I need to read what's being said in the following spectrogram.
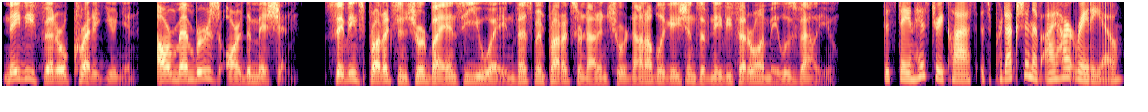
Navy Federal Credit Union. Our members are the mission. Savings products insured by NCUA. Investment products are not insured, not obligations of Navy Federal and may lose value. This Day in History class is a production of iHeartRadio.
